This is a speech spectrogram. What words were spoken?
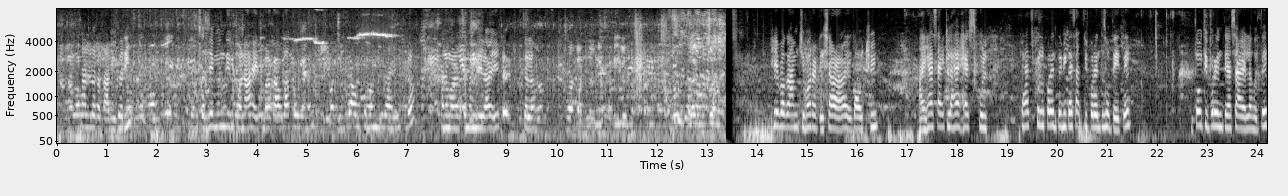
चाललो आता आम्ही घरी. तर हे मंदिर पण आहे तुम्हाला गाव दाखवलं नाही. गावचं मंदिर आहे इकडं. हनुमानाचं मंदिर आहे चला. हे बघा आमची मराठी शाळा आहे गावची. आणि ह्या साईडला आहे हायस्कूल हायस्कूलपर्यंत मी काय सातवीपर्यंतच होते इथे. चौथीपर्यंत ह्या शाळेला होते.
